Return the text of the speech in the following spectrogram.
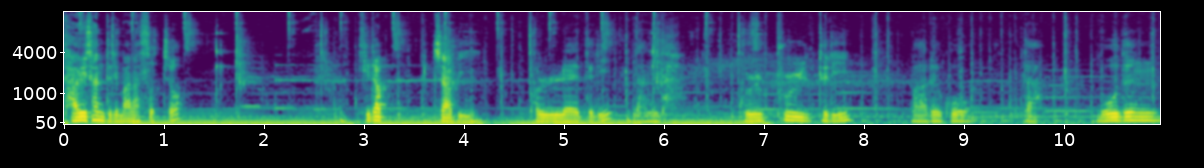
바위산들이 많았었죠. 기랍잡이 벌레들이 난다. 골풀들이 마르고 있다. 모든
